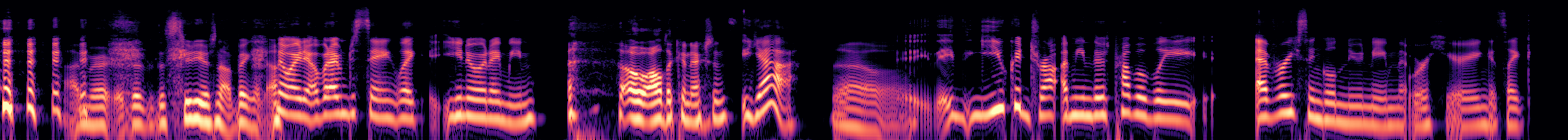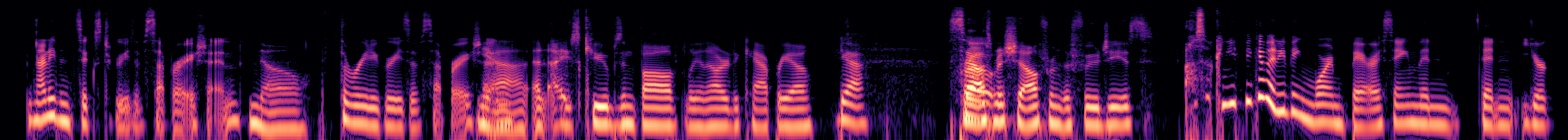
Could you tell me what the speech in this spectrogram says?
The, the studio's not big enough. No, I know, but I'm just saying, like, you know what I mean? oh, all the connections. Yeah. Oh. You could draw. I mean, there's probably every single new name that we're hearing. It's like not even six degrees of separation. No. Three degrees of separation. Yeah, and Ice Cube's involved. Leonardo DiCaprio. Yeah. Pras So- Michel from the Fugees. Also, can you think of anything more embarrassing than than your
